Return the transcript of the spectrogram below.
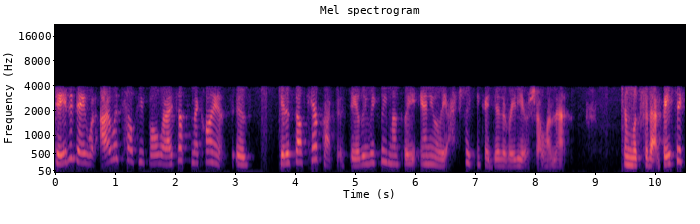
day to day, what I would tell people, what I tell my clients is get a self care practice daily, weekly, monthly, annually. I actually think I did a radio show on that. Can look for that basic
